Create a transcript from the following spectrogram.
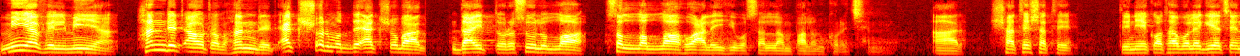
মিয়া ফিল মিয়া হান্ড্রেড আউট অফ হান্ড্রেড একশোর মধ্যে একশো ভাগ দায়িত্ব রসুল্লাহ সাল্লাহ আলহি ওসাল্লাম পালন করেছেন। আর সাথে সাথে তিনি কথা বলে গিয়েছেন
